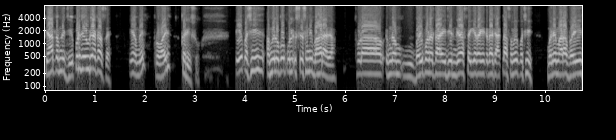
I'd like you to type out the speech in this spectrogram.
ત્યાં તમને જે પણ જરૂરિયાત હશે એ અમે પ્રોવાઈડ કરીશું. એ પછી અમે લોકો પોલીસ સ્ટેશનની બહાર આવ્યા. થોડા એમના ભય પણ હતા, એ જે નિરાશ થઈ ગયા હતા કે કદાચ આટલા સમય પછી મને મારા ભાઈ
